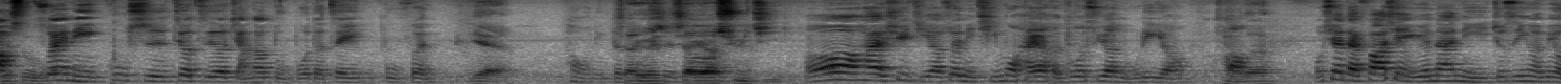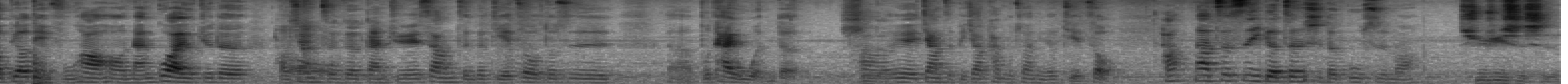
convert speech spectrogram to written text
好，所以你故事就只有讲到赌博的这一部分。Yeah。哦，你的故事都。要续集。哦，还有续集啊！所以你期末还有很多需要努力哦。好的。我现在才发现，原来你就是因为没有标点符号哈，难怪我觉得好像整个感觉上整个节奏都是呃不太稳的。是的。因为这样子比较看不出来你的节奏。好，那这是一个真实的故事吗？虚虚实实。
